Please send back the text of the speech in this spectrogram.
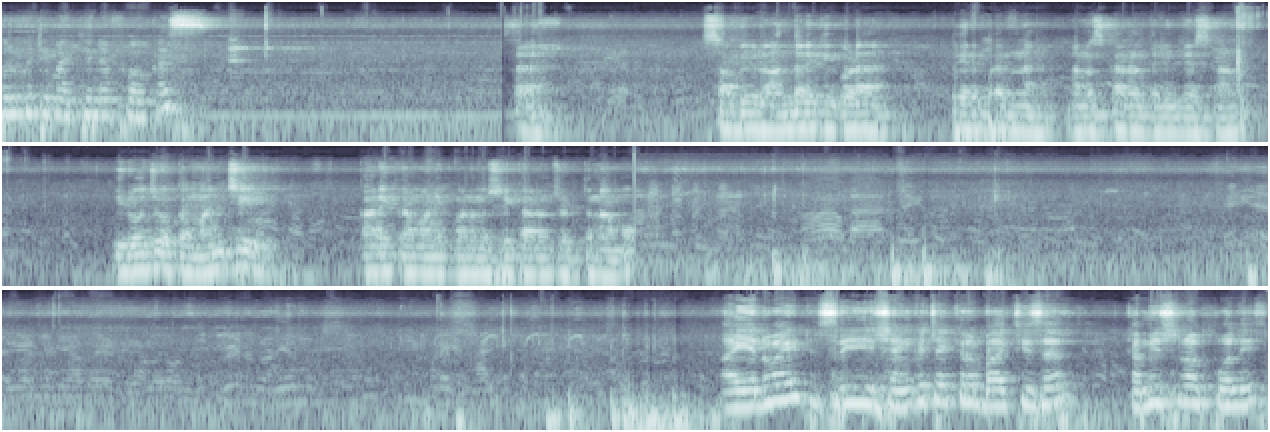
గురుకుటి మధ్యన ఫోకస్. సభ్యులు అందరికీ కూడా పేరు పేరున నమస్కారాలు తెలియజేస్తున్నాను. ఈరోజు ఒక మంచి కార్యక్రమానికి మనం శ్రీకారం చుడుతున్నాము. I invite Shri Shankar Chakra Bakshi sir commissioner of police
